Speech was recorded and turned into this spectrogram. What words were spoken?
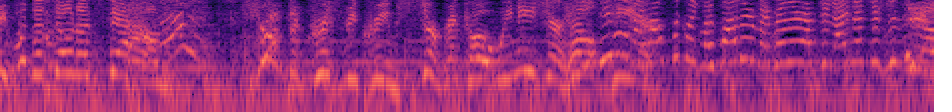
Hey, put the donuts down! Drop the Krispy Kreme, Serpico! We need your help here! my house look like my father and my brother after nine months or something? Yeah,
